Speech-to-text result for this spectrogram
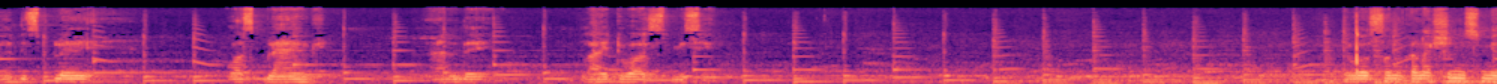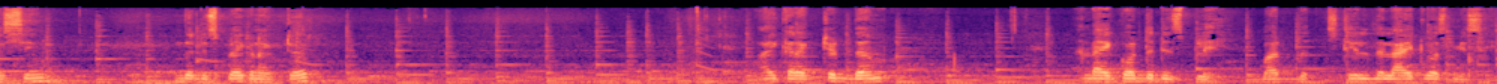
The display was blank and the light was missing. There were some connections missing in the display connector. I corrected them and I got the display but still the light was missing.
